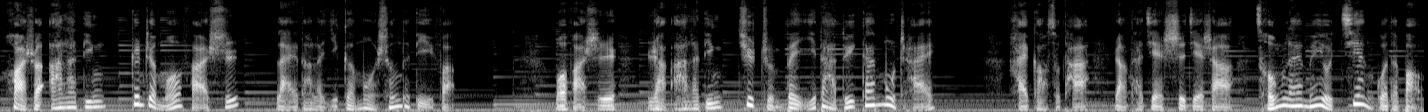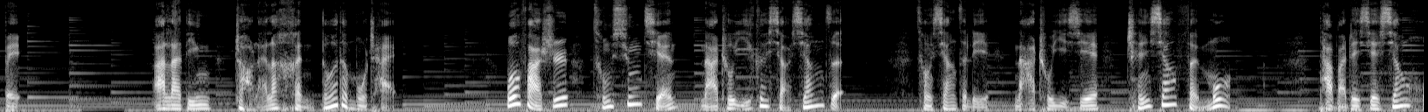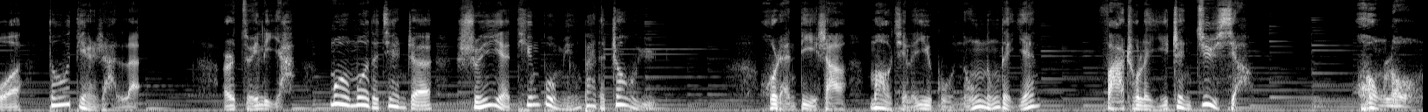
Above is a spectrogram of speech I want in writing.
话说阿拉丁跟着魔法师来到了一个陌生的地方，魔法师。让阿拉丁去准备一大堆干木柴，还告诉他让他见世界上从来没有见过的宝贝。阿拉丁找来了很多的木柴，魔法师从胸前拿出一个小箱子，从箱子里拿出一些沉香粉末，他把这些香火都点燃了，而嘴里呀默默地念着谁也听不明白的咒语。忽然，地上冒起了一股浓浓的烟，发出了一阵巨响，轰隆！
